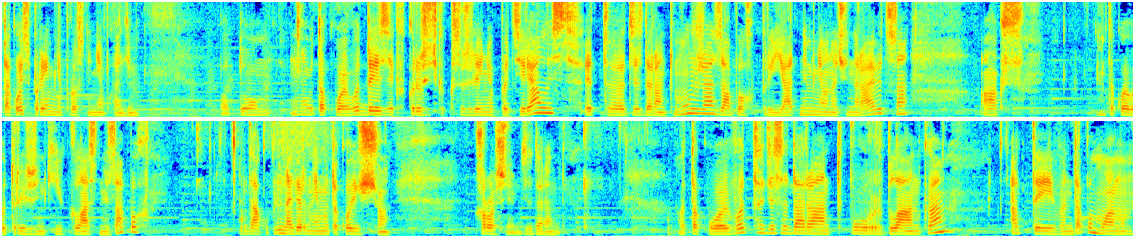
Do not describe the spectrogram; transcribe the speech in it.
такой спрей мне просто необходим. Потом ну, вот такой вот Дейзик, крышечка, к сожалению, потерялась. Это дезодорант мужа, запах приятный, мне он очень нравится. Акс, такой вот рыженький, классный запах. Да, куплю, наверное, ему такой еще. Хороший дезодорант. Вот такой вот дезодорант Пур Бланка от Avon, да, по-моему.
